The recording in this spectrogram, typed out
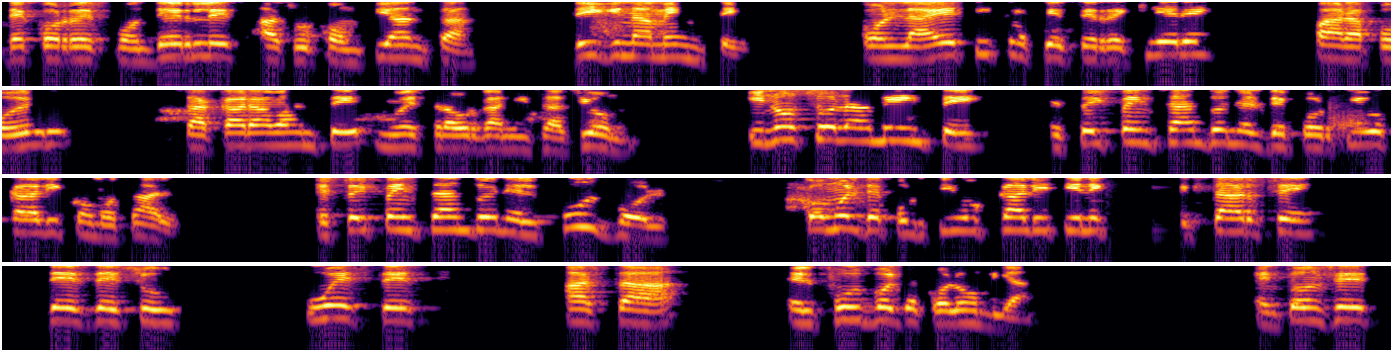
de corresponderles a su confianza dignamente, con la ética que se requiere para poder sacar adelante nuestra organización. Y no solamente estoy pensando en el Deportivo Cali como tal, estoy pensando en el fútbol, cómo el Deportivo Cali tiene que conectarse desde sus huestes hasta el fútbol de Colombia. Entonces,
